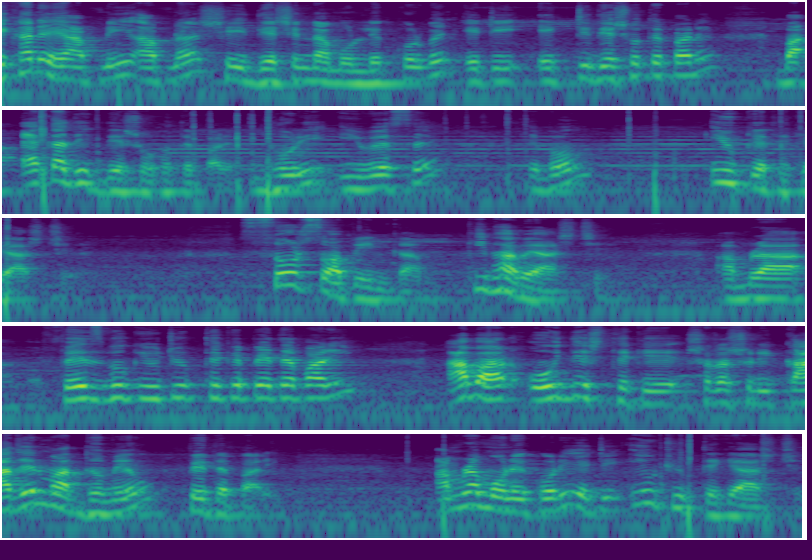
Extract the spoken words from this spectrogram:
এখানে আপনি আপনার সেই দেশের নাম উল্লেখ করবেন, এটি একটি দেশ হতে পারে বা একাধিক দেশও হতে পারে। ধরি ইউএসএ এবং ইউকে থেকে আসছে। সোর্স অফ ইনকাম কীভাবে আসছে? আমরা ফেসবুক ইউটিউব থেকে পেতে পারি আবার ওই দেশ থেকে সরাসরি কাজের মাধ্যমেও পেতে পারি। আমরা মনে করি এটি ইউটিউব থেকে আসছে।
